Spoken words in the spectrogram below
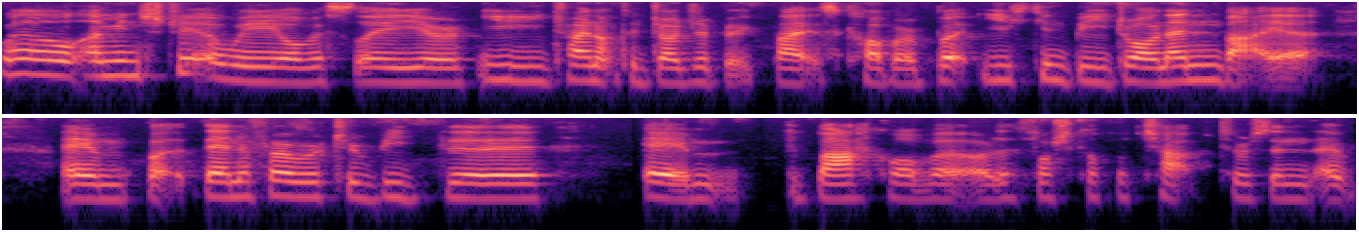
Well i mean straight away obviously you're you try not to judge a book by its cover but you can be drawn in by it. Um, but then if i were to read the um, the back of it or the first couple of chapters and it,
